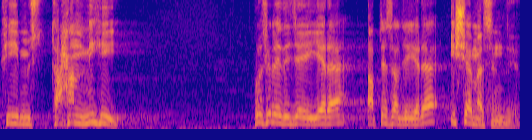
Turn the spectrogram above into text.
fi müstahammihi gusül edeceği yere abdest alacağı yere işemesin diyor.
